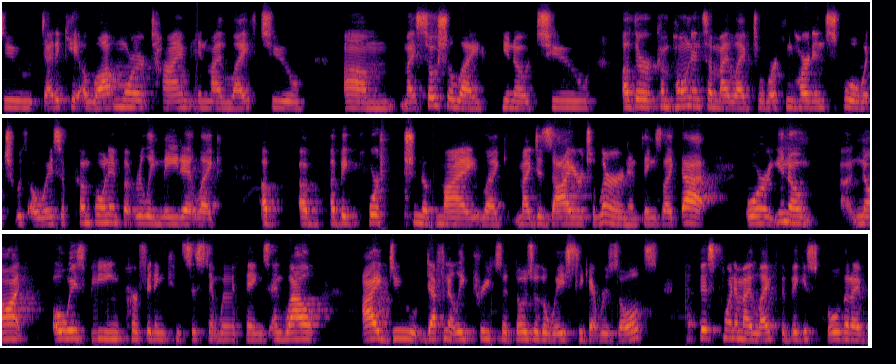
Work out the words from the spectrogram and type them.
to dedicate a lot more time in my life to um, my social life, you know, to other components of my life, to working hard in school, which was always a component, but really made it like a, a, a big portion of my like my desire to learn and things like that. Or, you know, not always being perfect and consistent with things. And while I do definitely preach that those are the ways to get results, at this point in my life, the biggest goal that I've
